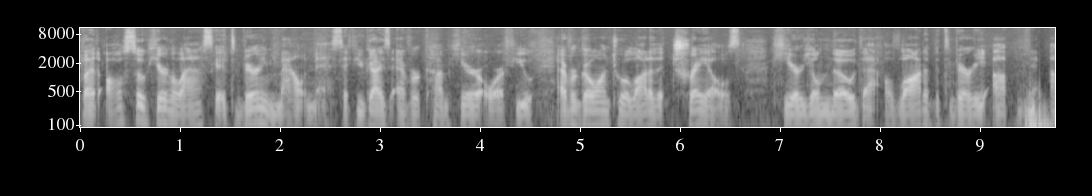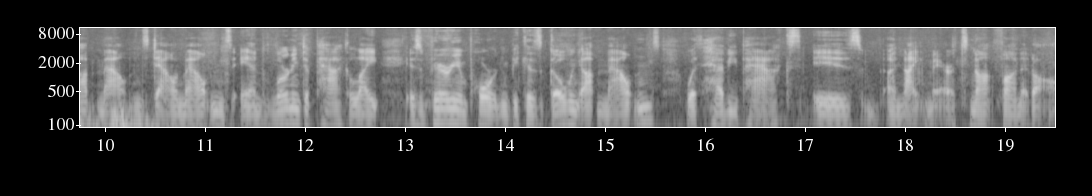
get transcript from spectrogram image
but also here in Alaska, it's very mountainous. If you guys ever come here or if you ever go onto a lot of the trails here, you'll know that a lot of it's very up, up mountains, down mountains, and learning to pack light is very important because going up mountains with heavy packs is a nice nightmare. It's not fun at all.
